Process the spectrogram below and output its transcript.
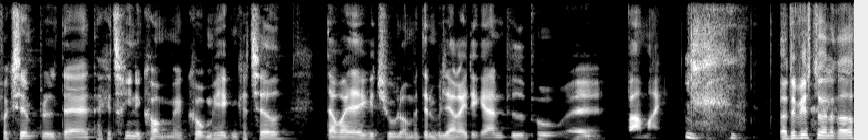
for eksempel, da, da Katrine kom med Copenhagen Cartel, der var jeg ikke i tvivl om, at den ville jeg rigtig gerne byde på øh, bare mig. og det vidste du allerede,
